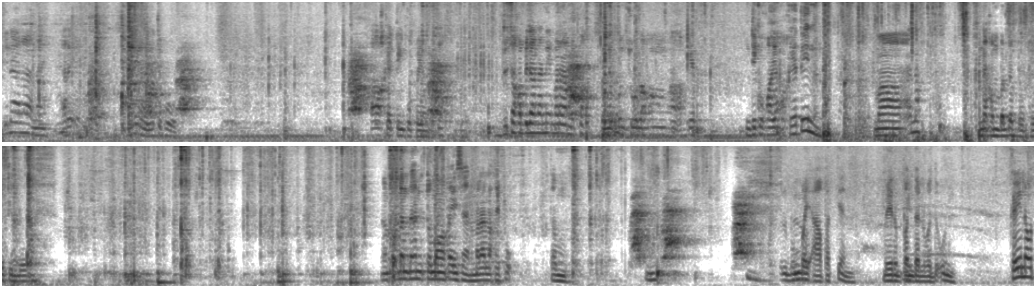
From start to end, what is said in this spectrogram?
Tinananay. Ari. Ari, oh, ito po. Aakitin ko pa yung isa. Doon sa kabilang nanay marami pa. Sinabunso lang ang aakit. Hindi ko kayang akitin. Ma, ano? Nakambal na puputi bukas. Ang kagandahan nito mga kainsan, malalaki po. Tamo. Hmm. Bombay, apat yan. Mayroon pang dalawa doon. Kaya na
